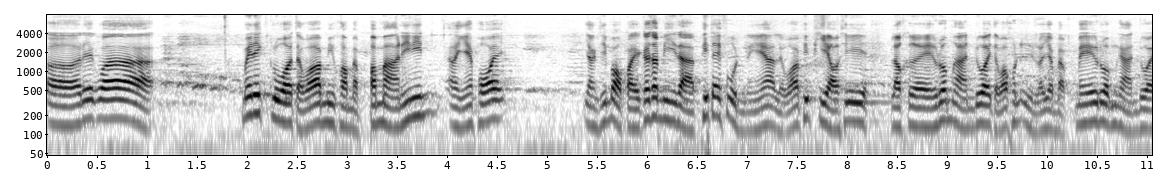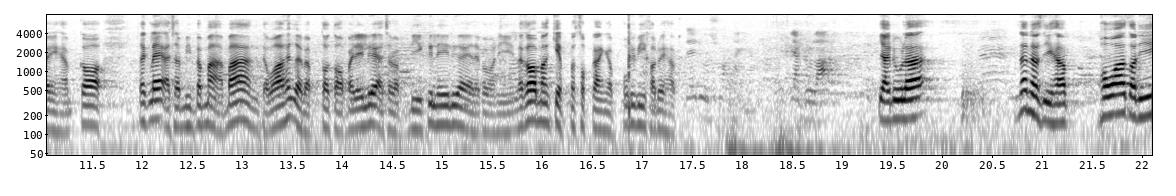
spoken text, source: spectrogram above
เอ่อเรียกว่าไม่ได้กลัวแต่ว่ามีความแบบประมาทนิดๆอะไรเงี้ยเพราะว่าอย่างที่บอกไปก็จะมีแต่พี่ไต้ฝุ่นอย่างเงี้ยหรือว่าพี่เพียวที่เราเคยร่วมงานด้วย แต่ว่าคนอื่นเรายังแบบไม่ได้ร่วมงานด้วยครับก็แรกๆอาจจะมีประมาทบ้าง แต่ว่าถ้าเกิดแบบต่อๆไปเรื่อยๆอาจจะแบบดีขึ้นเรื่อยๆอะไรประมาณนี้แล้วก็มาเก็บประสบการณ์กับพวกพี่ๆเขาด้วยครับ ๆได้ดูช่วงไหนอะอยากดูละอยากดูแล้วนั่นน่ะสิครับ เพราะว่าตอนนี้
